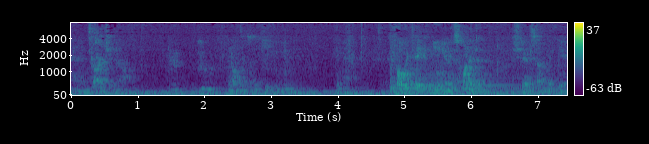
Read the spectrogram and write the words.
and guard you down. And ultimately keep you unity. Amen. Before we take communion, I just wanted to share something with you.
